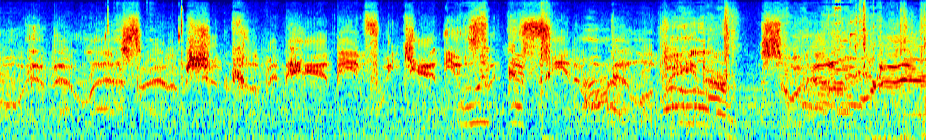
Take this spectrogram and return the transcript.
Oh, and that last item should come in handy if we can't use the casino elevator. So head over to there.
